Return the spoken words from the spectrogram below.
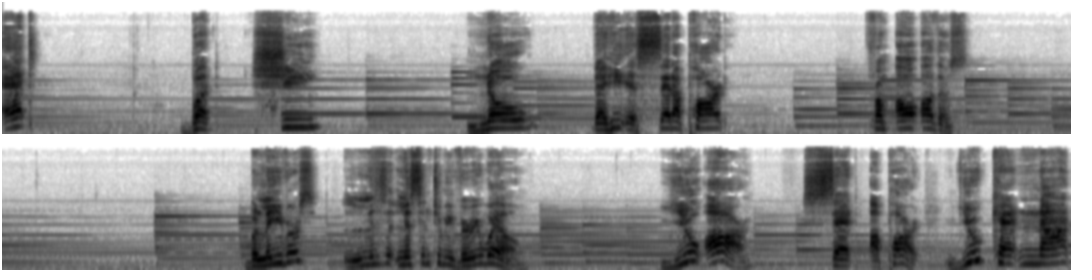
at, but she know that he is set apart from all others. Believers, listen, listen to me very well. You are set apart. You cannot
